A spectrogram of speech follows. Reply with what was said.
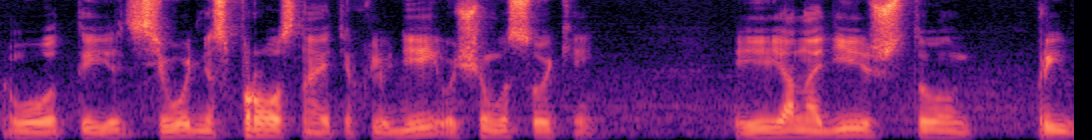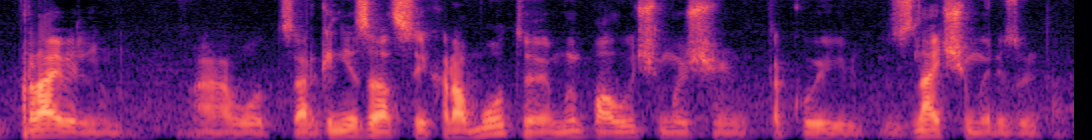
Вот. И сегодня спрос на этих людей очень высокий. И я надеюсь, что при правильном а вот, организации их работы мы получим очень такой значимый результат.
